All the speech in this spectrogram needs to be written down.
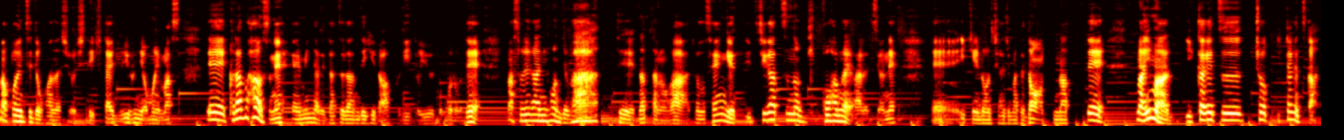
まあ、これについてお話をしていきたいというふうに思います。で、クラブハウスね、えみんなで雑談できるアプリというところで、まあ、それが日本でわーってなったのが、ちょうど先月、1月の後半ぐらいからですよね。えー一気にローンチ始まってドーンとなって、まあ今、1ヶ月ちょ、1ヶ月か、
